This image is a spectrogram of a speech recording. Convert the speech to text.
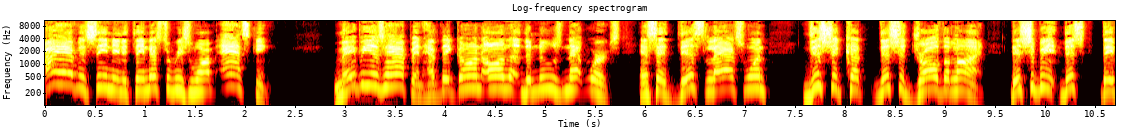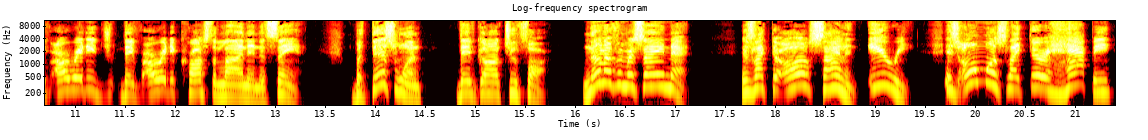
I haven't seen anything. That's the reason why I'm asking. Maybe it's happened. Have they gone on the news networks and said this last one, this should cut, this should draw the line. This should be this. They've already, they've already crossed the line in the sand. But this one, they've gone too far. None of them are saying that. It's like they're all silent, eerie. It's almost like they're happy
